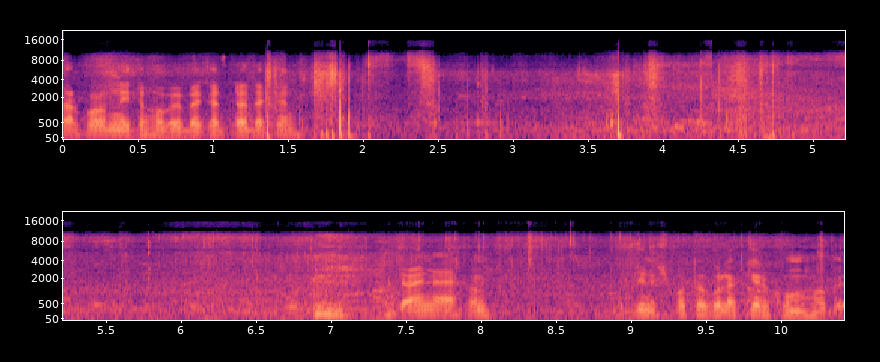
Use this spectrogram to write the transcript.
তারপর নিতে হবে ব্যাকেটটা, দেখেন। জানি না এখন জিনিসপত্রগুলো কীরকম হবে।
